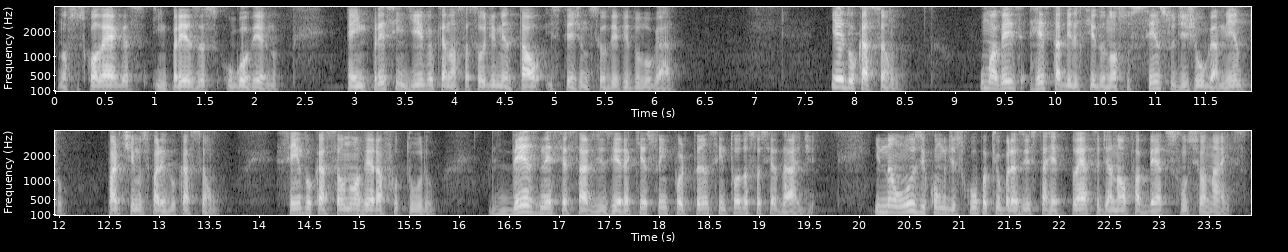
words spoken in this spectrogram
nossos colegas, empresas, o governo. É imprescindível que a nossa saúde mental esteja no seu devido lugar. E a educação? Uma vez restabelecido o nosso senso de julgamento, partimos para a educação. Sem educação não haverá futuro. Desnecessário dizer aqui a sua importância em toda a sociedade. E não use como desculpa que o Brasil está repleto de analfabetos funcionais.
